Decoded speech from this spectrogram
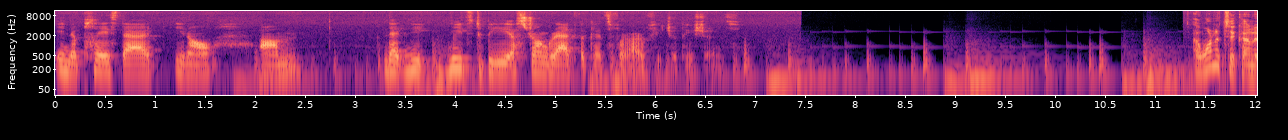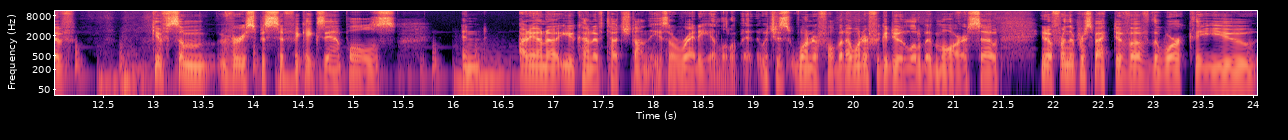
in a place that you know. Um, that ne- needs to be a stronger advocates for our future patients. I wanted to kind of give some very specific examples and Ariana, you kind of touched on these already a little bit, which is wonderful, but I wonder if we could do a little bit more. So, you know, from the perspective of the work that you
